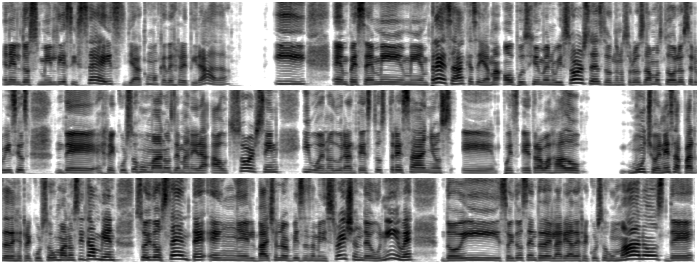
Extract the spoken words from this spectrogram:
en el 2016, ya como que de retirada y empecé mi, empresa que se llama Opus Human Resources, donde nosotros damos todos los servicios de recursos humanos de manera outsourcing. Y bueno, durante estos tres años, eh, pues he trabajado mucho en esa parte de recursos humanos y también soy docente en el Bachelor of Business Administration de UNIBE. Doy, soy docente del área de recursos humanos, de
